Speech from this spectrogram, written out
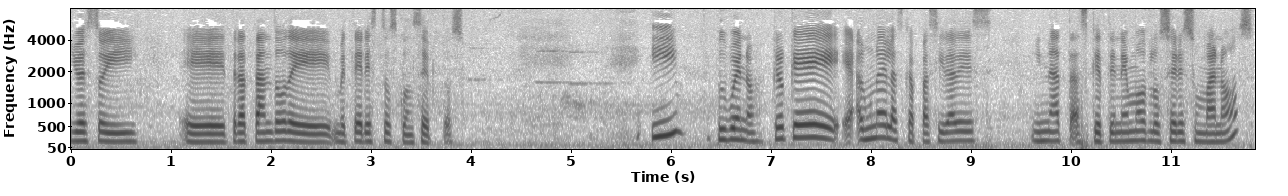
yo estoy eh, tratando de meter estos conceptos. Y, pues bueno, creo que una de las capacidades innatas que tenemos los seres humanos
